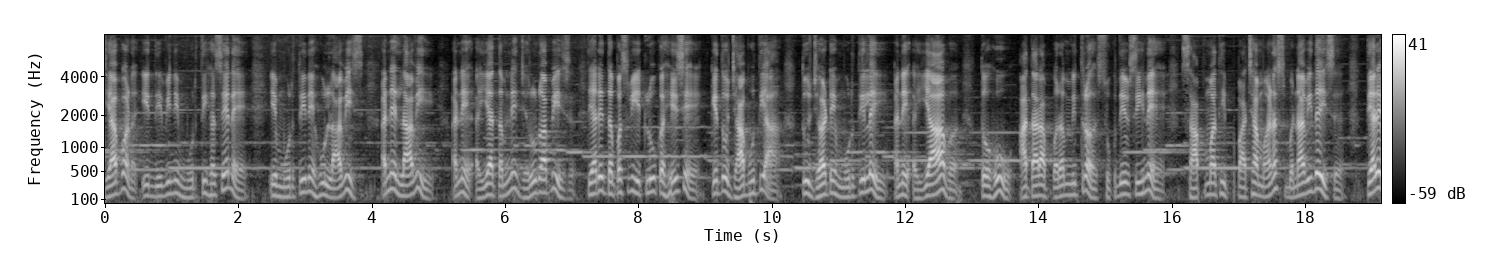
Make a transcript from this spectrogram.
જ્યાં પણ એ દેવીની મૂર્તિ હશે ને, એ મૂર્તિને હું લાવીશ અને લાવી અને અહીંયા તમને જરૂર આપીશ. ત્યારે તપસ્વી એટલું કહે છે કે, તું જા ભૂતિયા, તું જટ એ મૂર્તિ લઈ અને અહીંયા આવ, તો હું આ તારા પરમ મિત્ર સુખદેવસિંહને સાપમાંથી પાછા માણસ બનાવી દઈશ. ત્યારે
